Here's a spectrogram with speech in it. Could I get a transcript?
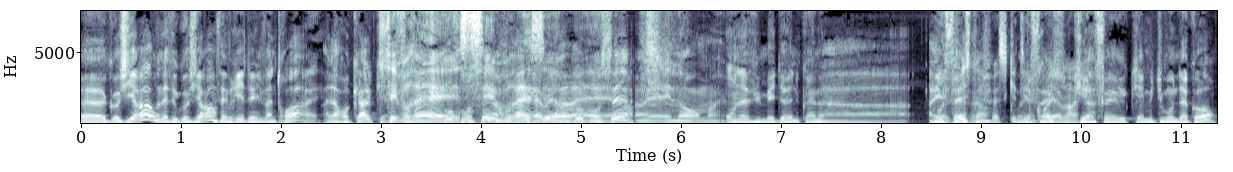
Euh, Gojira, on a vu Gojira en février 2023 à la Rocalque. C'est vrai, concert. c'est vrai, Ouais, c'est ouais, Un beau concert. Ouais, énorme. ouais. On a vu Maiden quand même à, à Ouais, Hellfest, hein. Qui était Hellfest, incroyable, ouais. qui a fait, qui a mis tout le monde d'accord.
